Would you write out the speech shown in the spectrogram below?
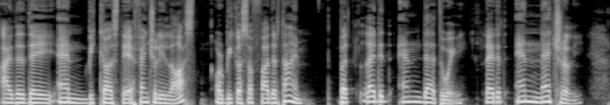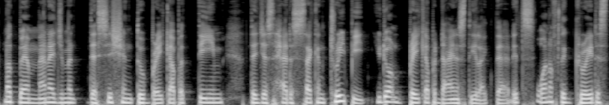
Either they end because they eventually lost or because of father time. But let it end that way. Let it end naturally not by a management decision to break up a team they just had a second three-peat. You don't break up a dynasty like that. It's one of the greatest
